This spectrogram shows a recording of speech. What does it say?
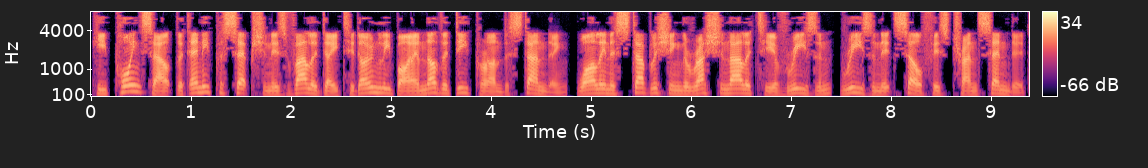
He points out that any perception is validated only by another deeper understanding, while in establishing the rationality of reason, reason itself is transcended.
